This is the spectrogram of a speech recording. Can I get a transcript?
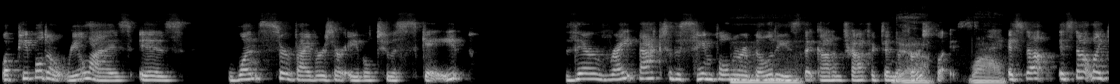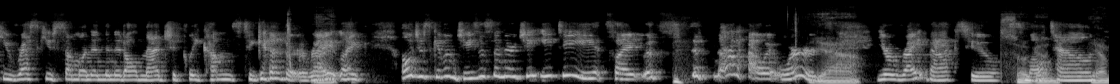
what people don't realize is once survivors are able to escape, they're right back to the same vulnerabilities mm. that got them trafficked in the yeah. first place. Wow. It's not it's not like you rescue someone and then it all magically comes together, right? right. Like, oh, just give them Jesus and their GED. It's like that's not how it works. Yeah. You're right back to so small good. town, yep.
